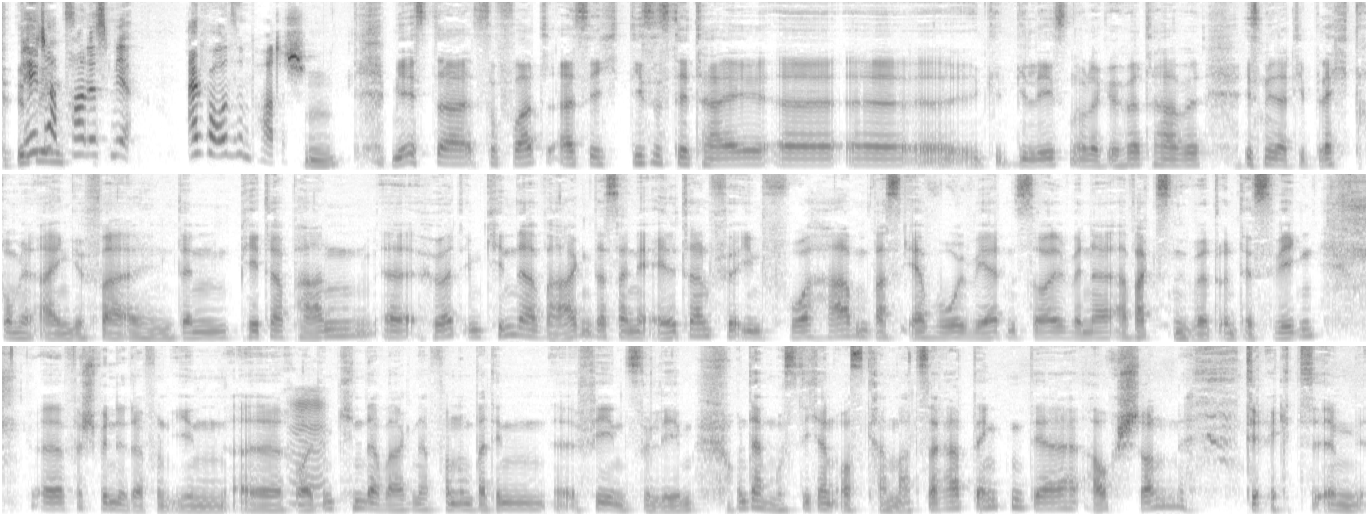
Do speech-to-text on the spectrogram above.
Übrigens, Peter Pan ist mir einfach unsympathisch. Mhm. Mir ist da sofort, als ich dieses Detail äh, äh, gelesen oder gehört habe, ist mir da die Blechtrommel eingefallen. Denn Peter Pan äh, hört im Kinderwagen, dass seine Eltern für ihn vorhaben, was er wohl werden soll, wenn er erwachsen wird. Und deswegen äh, verschwindet er von ihnen, äh, rollt mhm. im Kinderwagen davon, um bei den äh, Feen zu leben. Und da musste ich an Oskar Mazerat denken, der auch schon direkt ähm,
